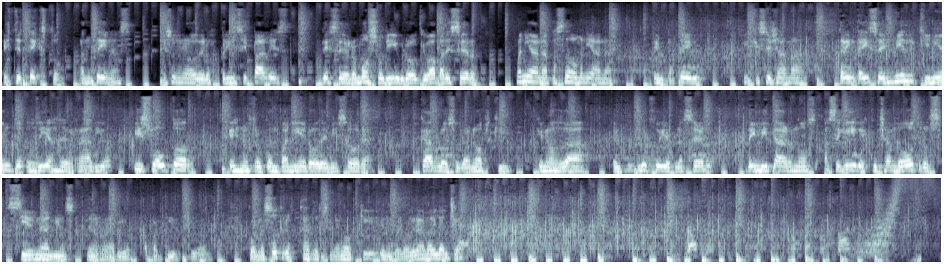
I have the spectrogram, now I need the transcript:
Este texto, Antenas, es uno de los principales de ese hermoso libro que va a aparecer mañana, pasado mañana, en papel y que se llama 36.500 días de radio y su autor es nuestro compañero de emisora, Carlos Ulanovsky, que nos da el lujo y el placer de invitarnos a seguir escuchando otros 100 años de radio a partir de hoy. Con nosotros, Carlos Ulanovsky en el holograma y la anchoa.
